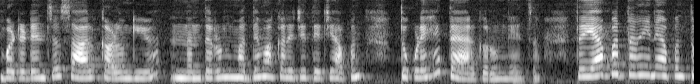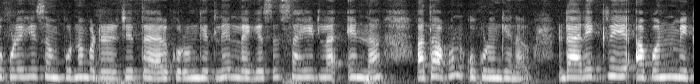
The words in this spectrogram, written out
बटाट्यांचं साल काढून घेऊया. नंतरून मध्यम आकाराचे त्याचे आपण तुकडे हे तयार करून घ्यायचं. तर या पद्धतीने आपण तुकडे हे संपूर्ण बटाट्याचे तयार करून घेतले. लगेचच साईडला यांना आता आपण उकडून घेणार. डायरेक्टली आपण मिक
